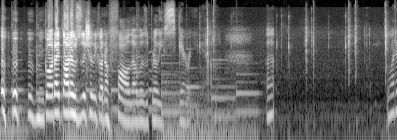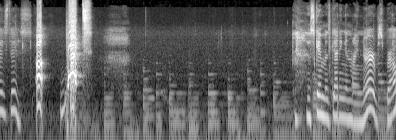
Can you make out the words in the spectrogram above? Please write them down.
Uh, uh, oh my god, I thought I was literally gonna fall. That was really scary, man. Uh, what is this? Uh, what? This game is getting in my nerves, bro.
